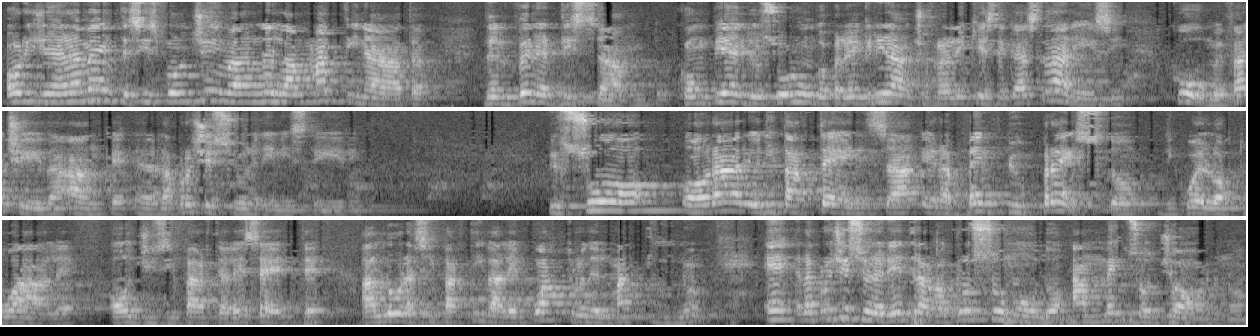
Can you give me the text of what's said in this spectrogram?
Originariamente si svolgeva nella mattinata del venerdì santo, compiendo il suo lungo pellegrinaggio fra le chiese castellanesi, come faceva anche eh, la processione dei misteri. Il suo orario di partenza era ben più presto di quello attuale, oggi si parte alle 7, allora si partiva alle 4 del mattino e la processione rientrava grosso modo a mezzogiorno,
